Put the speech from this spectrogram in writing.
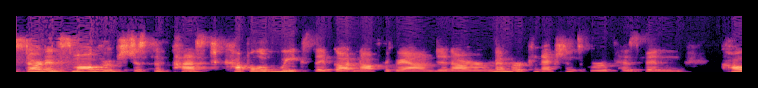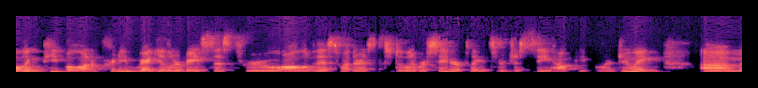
started small groups just the past couple of weeks they've gotten off the ground and our member connections group has been calling people on a pretty regular basis through all of this whether it's to deliver seder plates or just see how people are doing um,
